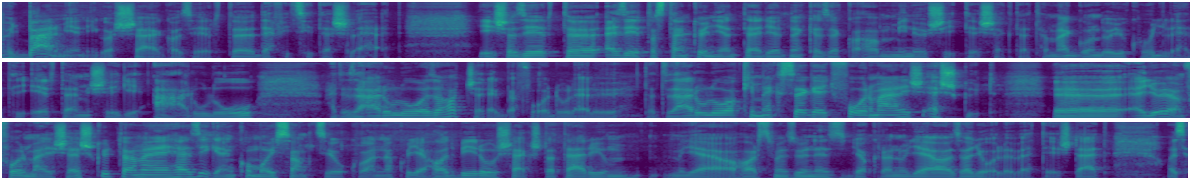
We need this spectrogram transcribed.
hogy bármilyen igazság azért deficites lehet. És azért ezért aztán könnyen terjednek ezek a minősítések. Tehát ha meggondoljuk, hogy lehet egy értelmiségi áruló, hát az áruló az a hadseregbe fordul elő. Tehát az áruló, aki megszeg egy formális esküt. Egy olyan formális esküt, amelyhez igen komoly szankciók vannak. Ugye a hadbíróság, statárium, ugye a harcmezőn ez gyakran ugye az agyonlövetés. Tehát az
